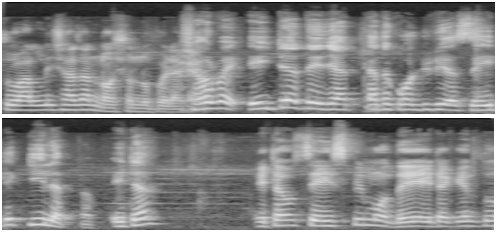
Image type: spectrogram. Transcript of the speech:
চুয়াল্লিশ হাজার নশো নব্বই টাকা সাগর ভাই এইটাতে যে এত কোয়ান্টিটি আছে এটা কি ল্যাপটপ এটা? এটা হচ্ছে এইচপির মধ্যে এটা কিন্তু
